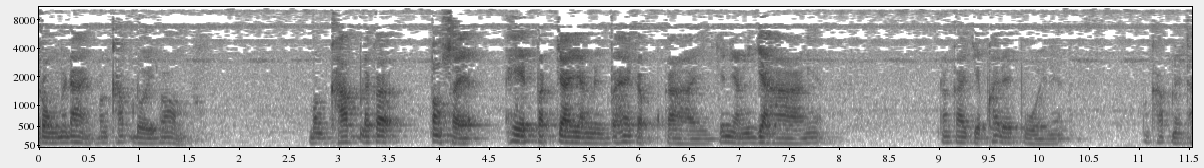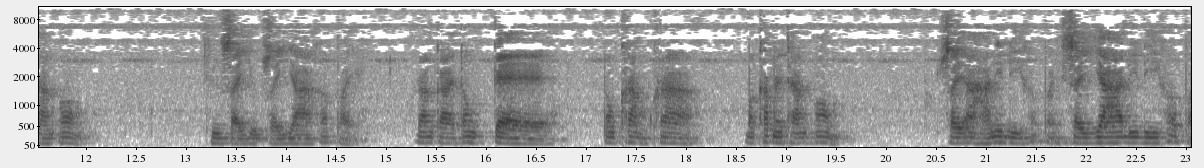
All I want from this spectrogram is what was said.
ตรงไม่ได้ บังคับโดยอ้อม บังคับแล้วก็ต้องใส่เหตุปัจจัยอย่างหนึ่งไปให้กับกาย เช่นอย่างยาเนี่ยร่างกายเจ็บไข้ได้ป่วยเนี่ย บังคับในทางอ้อม คือใส่หยุดใส่ยาเข้าไป ร่างกายต้องแก่ต้องคร่ำคร่าบังคับในทางอ้อม ใส่อาหารดีๆเข้าไป ใส่ยาดีๆเข้าไป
